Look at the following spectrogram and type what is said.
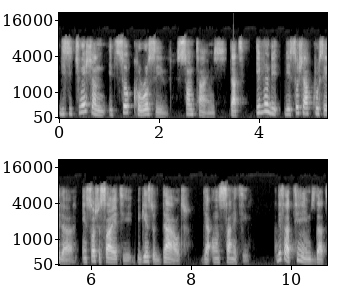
the situation it's so corrosive sometimes that even the, the social crusader in such society begins to doubt their own sanity. These are themes that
